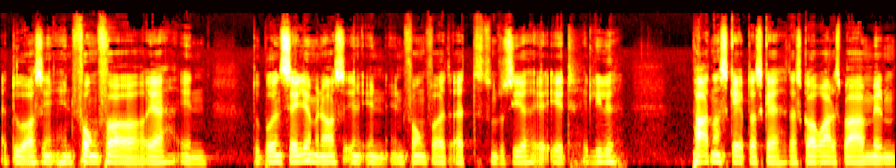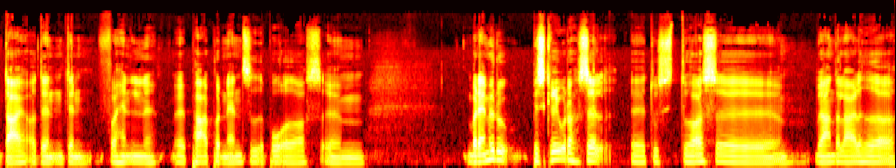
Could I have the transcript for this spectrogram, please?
at du er også en, en form for, ja, en, du er både en sælger, men også en, en, en form for, at, at, som du siger, et, et lille partnerskab, der skal, der skal oprettes bare mellem dig og den, den forhandlende øh, part på den anden side af bordet også. Øhm, Hvordan vil du beskrive dig selv? Øh, du, du har også øh, ved andre lejligheder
